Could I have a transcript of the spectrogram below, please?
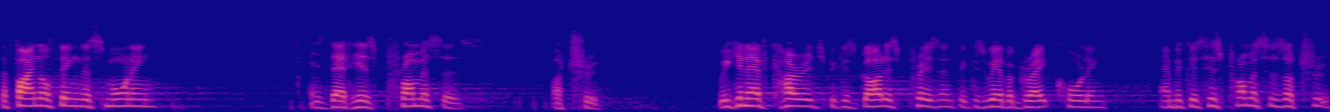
The final thing this morning is that his promises are true. We can have courage because God is present, because we have a great calling, and because his promises are true.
